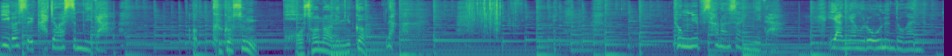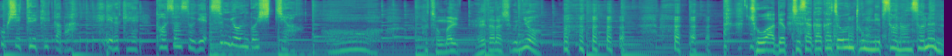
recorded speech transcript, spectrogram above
이것을 가져왔습니다. 어, 그것은 버선 아닙니까? 독립선언서입니다. 양양으로 오는 동안 혹시 들킬까봐 이렇게 버선 속에 숨겨온 것이죠. 오, 정말 대단하시군요. 조화벽 지사가 가져온 독립선언서는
